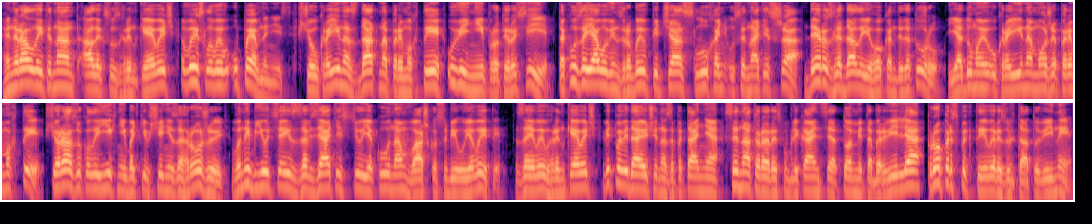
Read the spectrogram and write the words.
Генерал-лейтенант Алексус Гринкевич висловив упевненість, що Україна здатна перемогти у війні проти Росії. Таку заяву він зробив під час слухань у Сенаті США, де розглядали його кандидатуру. Я думаю, Україна може перемогти. Щоразу, коли їхній батьківщині загрожують, вони б'ються із завзятістю, яку нам важко собі уявити, заявив Гринкевич, відповідаючи на запитання сенатора республіканця Томмі Табервілля про перспективи результату війни.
